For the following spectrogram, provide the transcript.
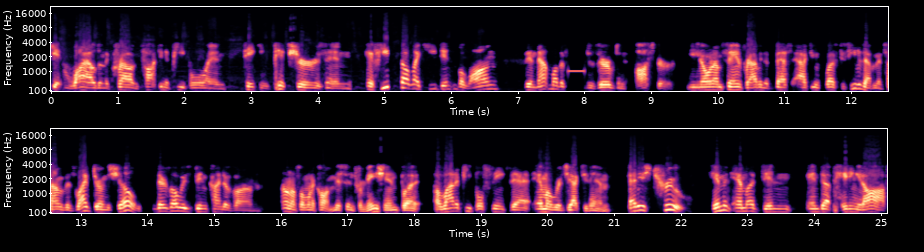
getting wild in the crowd and talking to people and taking pictures. And if he felt like he didn't belong then that mother deserved an oscar. You know what i'm saying? For having the best acting with because he was having the time of his life during the show. There's always been kind of um i don't know if i want to call it misinformation but a lot of people think that emma rejected him. That is true him and Emma didn't end up hitting it off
